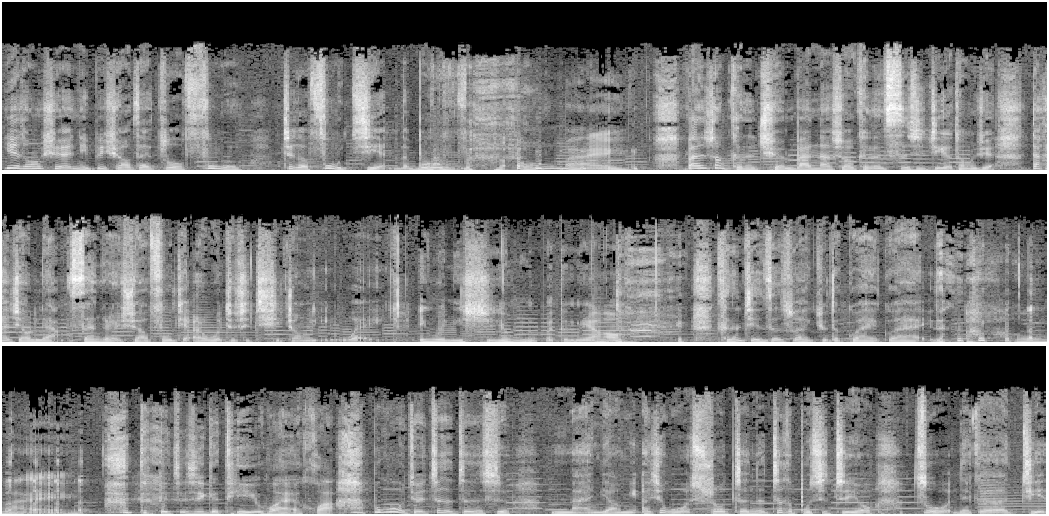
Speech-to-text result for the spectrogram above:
叶同学，你必须要再做复这个复检的部分。Oh my！班上可能全班那时候可能四十几个同学，大概只有两三个人需要复检，而我就是其中一位。因为你使用了我的尿 可能检测出来觉得怪怪的，，Oh my！对，这是一个题外话。不过我觉得这个真的是蛮要命，而且我说真的，这个不是只有做那个检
